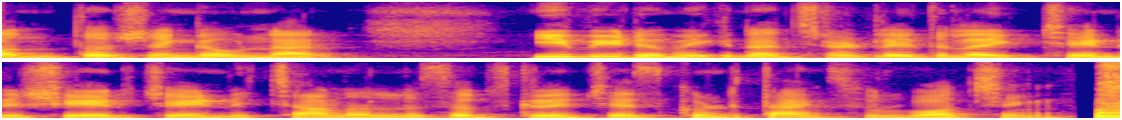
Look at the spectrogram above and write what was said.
సంతోషంగా ఉన్నారు. ఈ వీడియో మీకు నచ్చినట్లయితే లైక్ చేయండి షేర్ చేయండి ఛానల్ను సబ్స్క్రైబ్ చేసుకోండి. Thanks for watching.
